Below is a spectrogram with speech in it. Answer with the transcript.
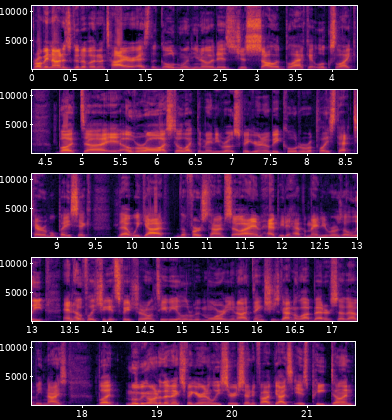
Probably not as good of an attire as the gold one. You know, it is just solid black, it looks like. But uh, overall, I still like the Mandy Rose figure, and it'll be cool to replace that terrible basic that we got the first time. So I am happy to have a Mandy Rose Elite, and hopefully she gets featured on TV a little bit more. You know, I think she's gotten a lot better, so that would be nice. But moving on to the next figure in Elite Series 75, guys, is Pete Dunne.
